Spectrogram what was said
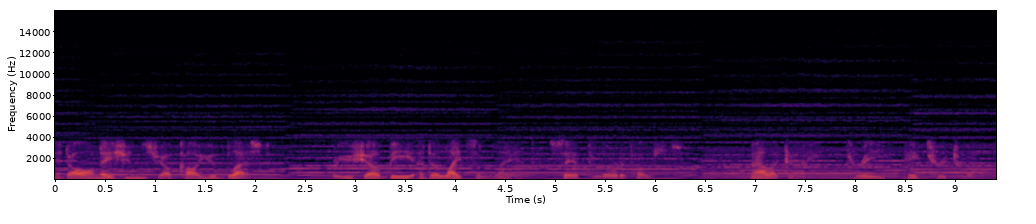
And all nations shall call you blessed, for you shall be a delightsome land, saith the Lord of hosts. Malachi 3 8 through 12.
